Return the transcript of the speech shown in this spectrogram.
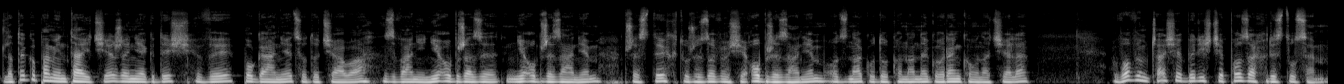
Dlatego pamiętajcie, że niegdyś wy, poganie co do ciała, zwani nieobrzezaniem przez tych, którzy zowią się obrzezaniem od znaku dokonanego ręką na ciele, w owym czasie byliście poza Chrystusem,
